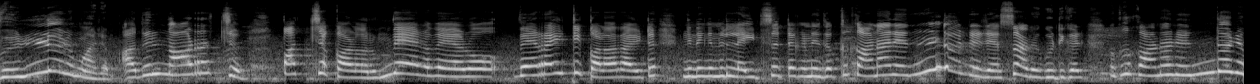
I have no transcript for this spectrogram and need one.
വലിയൊരു മരം. അതിൽ നിറച്ചും പച്ച കളറും വേറെ വേറെ ഇങ്ങനെ ഇങ്ങനെ സെറ്റ് അങ്ങനെ ഇതൊക്കെ കാണാൻ എന്തൊരു രസമാണ് കൂട്ടുകാർ. ഇതൊക്കെ കാണാൻ എന്തൊരു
